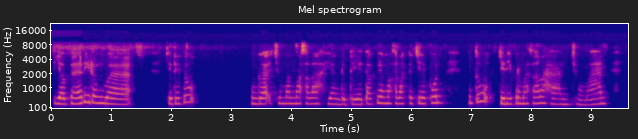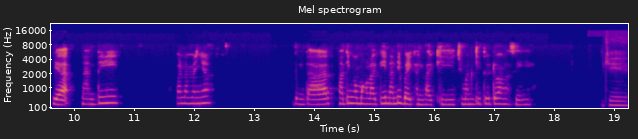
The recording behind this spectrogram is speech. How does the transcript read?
tiap hari dong mbak jadi tuh nggak cuma masalah yang gede tapi yang masalah kecil pun itu jadi permasalahan cuman ya nanti apa namanya bentar, nanti ngomong lagi, nanti baikan lagi. Cuman gitu doang sih. Oke.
